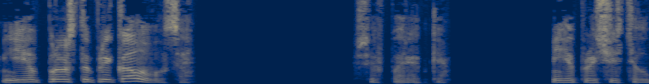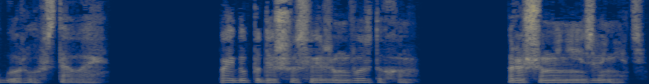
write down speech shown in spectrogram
«Я просто прикалывался». Все в порядке. Я прочистил горло, вставая. Пойду подышу свежим воздухом. Прошу меня извинить.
